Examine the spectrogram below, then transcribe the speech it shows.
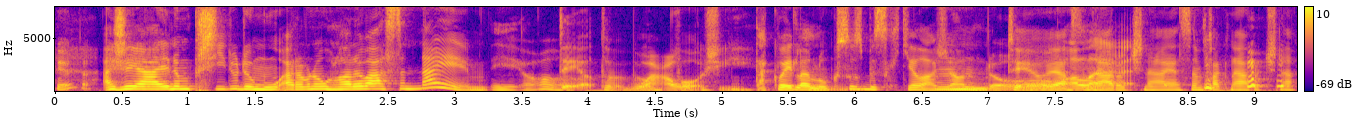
a že já jenom přijdu domů a rovnou hladová se najím. Jo. Ty jo, to by bylo Wow. boží. Takovýhle luxus bys chtěla, Žando. Ty jo, já jsem ale... náročná, já jsem fakt náročná.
